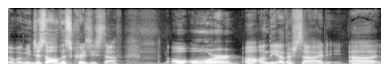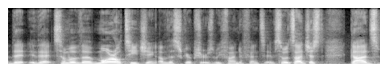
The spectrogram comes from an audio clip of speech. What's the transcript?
I mean just all this crazy stuff or, or uh, on the other side, uh, that that some of the moral teaching of the scriptures we find offensive. So it's not just God's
